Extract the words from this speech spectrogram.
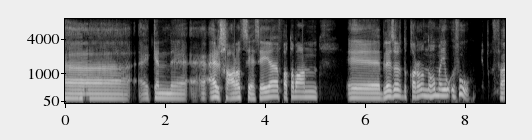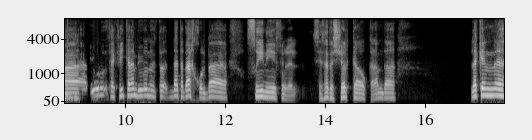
آه كان قال شعارات سياسية. فطبعا بليزرد قرروا إن هم يوقفوه. فبيقولوا ففي كلام بيقولوا إن ده تدخل بقى صيني في سياسات الشركة والكلام ده. لكن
